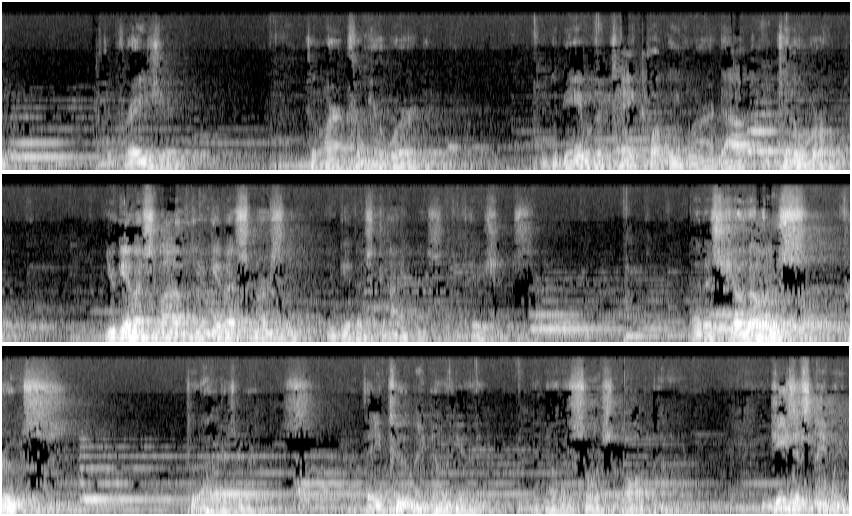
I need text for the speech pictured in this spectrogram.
to praise you, to learn from your word, and to be able to take what we've learned out into the world. You give us love, you give us mercy, you give us kindness and patience. Let us show those fruits to others around us, that they too may know you and know the source of all power. In Jesus' name we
